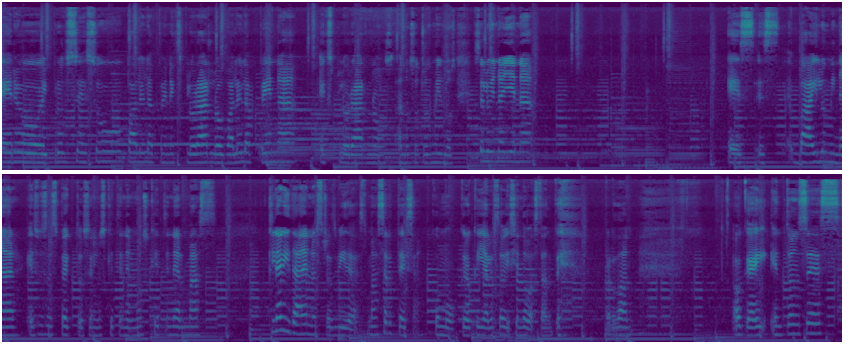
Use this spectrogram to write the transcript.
pero el proceso vale la pena explorarlo, vale la pena explorarnos a nosotros mismos. Esta luna llena es, va a iluminar esos aspectos en los que tenemos que tener más claridad en nuestras vidas, más certeza, como creo que ya lo estaba diciendo bastante, perdón. Ok, entonces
